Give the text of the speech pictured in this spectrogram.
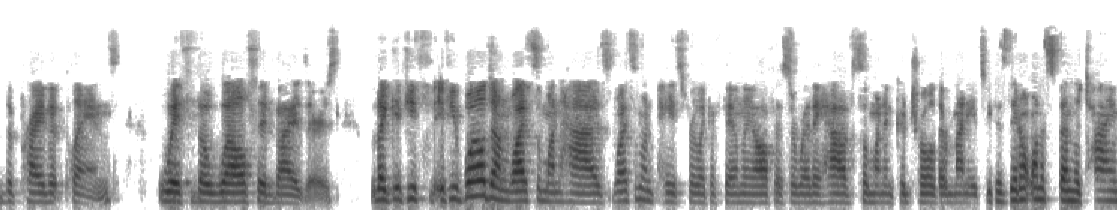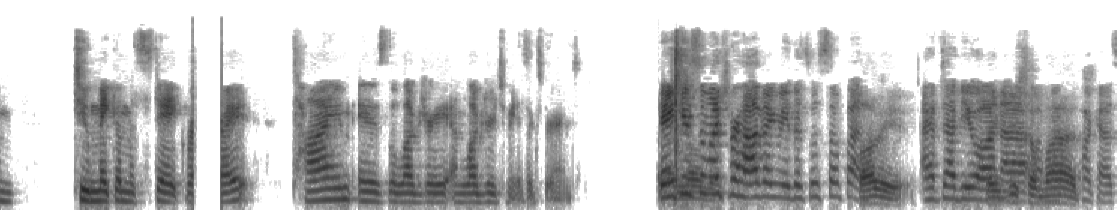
the private planes with the wealth advisors like if you if you boil down why someone has why someone pays for like a family office or why they have someone in control of their money it's because they don't want to spend the time to make a mistake right, right? time is the luxury and luxury to me is experience. Thank I you so it. much for having me. This was so fun. Bobby, i have to have you on, uh, you so on much. podcast.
